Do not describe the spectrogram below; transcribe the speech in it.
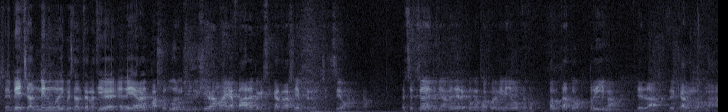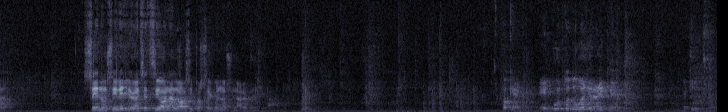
Se invece almeno una di queste alternative è vera, il passo 2 non si riuscirà mai a fare perché si cadrà sempre in un'eccezione. No? L'eccezione dobbiamo vedere come qualcosa che viene valutato, valutato prima della, del caso normale. Se non si verifica un'eccezione, allora si prosegue nello scenario principale. Ok, e punto 2 direi che è tutto.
